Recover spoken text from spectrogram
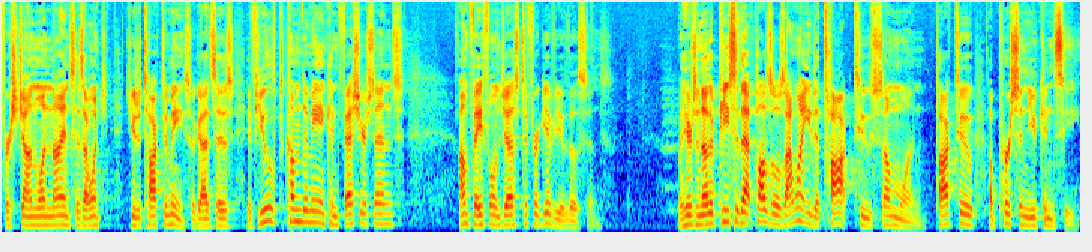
1 John 1 9 says, I want you to talk to me. So God says, if you come to me and confess your sins, I'm faithful and just to forgive you of those sins. But here's another piece of that puzzle is I want you to talk to someone. Talk to a person you can see.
